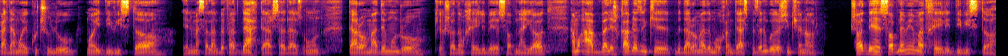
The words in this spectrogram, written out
قدم های کوچولو مای دیویستا یعنی مثلا به فرد ده درصد از اون درآمدمون رو که شاید خیلی به حساب نیاد اما اولش قبل از اینکه به درآمد ما بخوایم دست بزنیم گذاشتیم کنار. شاید به حساب نمی اومد خیلی دیویستا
